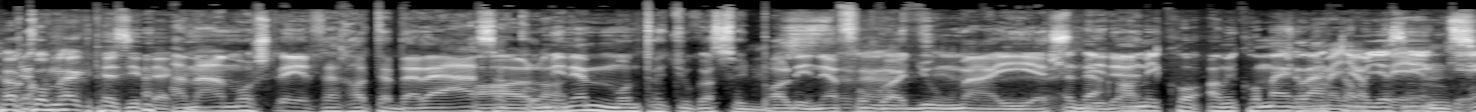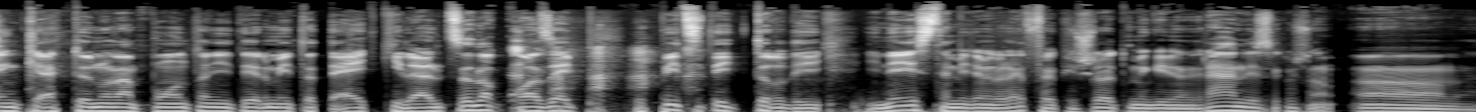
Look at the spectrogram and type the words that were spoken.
Akkor megteszitek. Hát már most érted, ha te beleállsz, akkor Hallod. mi nem mondhatjuk azt, hogy Bali, ne fogadjunk már De ilyesmire. amikor, amikor megláttam, hogy az pénz. én 2 0 pont annyit ér, mint a te 1 9 akkor az egy, egy picit így, tudod, így, így néztem, így a legfeljebb is előtt még így ránézek, és mondom, ah, nem,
